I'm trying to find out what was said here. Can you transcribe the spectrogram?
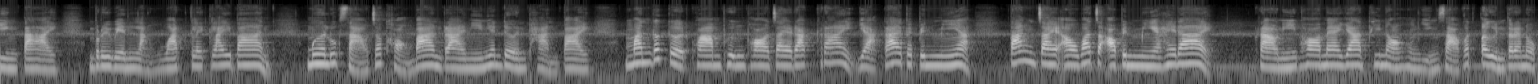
ยิงตาย บริเวณหลังวัดใกล้ๆบ้าน เมื่อลูกสาวเจ้าของบ้านรายนี้เนี่ยเดินผ่านไป มันก็เกิดความพึงพอใจรักใคร่อยากได้ไปเป็นเมีย ตั้งใจเอาว่าจะเอาเป็นเมียให้ได้คราวนี้พ่อแม่ญาติพี่น้องของหญิงสาวก็ตื่นตระหนก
